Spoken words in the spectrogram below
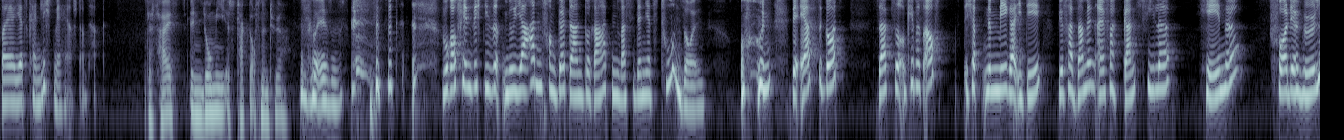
weil ja jetzt kein Licht mehr herrscht am Tag. Das heißt, in Yomi ist Tag der offenen Tür. So ist es. Woraufhin sich diese Milliarden von Göttern beraten, was sie denn jetzt tun sollen. Und der erste Gott sagt so, okay, pass auf, ich habe eine mega Idee. Wir versammeln einfach ganz viele Hähne vor der Höhle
